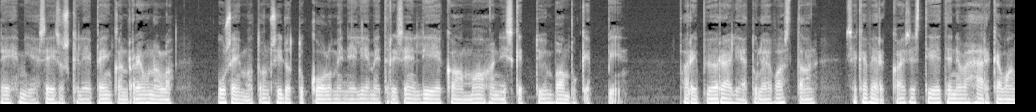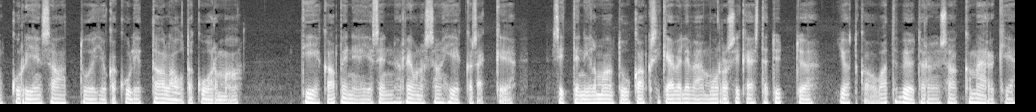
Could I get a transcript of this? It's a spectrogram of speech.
Lehmiä seisoskelee penkan reunalla. Useimmat on sidottu kolme neljämetriseen liekaan maahan iskettyyn bambukeppiin. Pari pyöräilijää tulee vastaan sekä verkkaisesti etenevä härkävankkurien saattue, joka kuljettaa lautakuormaa. Tie kapenee ja sen reunassa on hiekkasäkkejä. Sitten ilmaantuu kaksi kävelevää murrosikäistä tyttöä, jotka ovat vyötäröön saakka märkiä.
